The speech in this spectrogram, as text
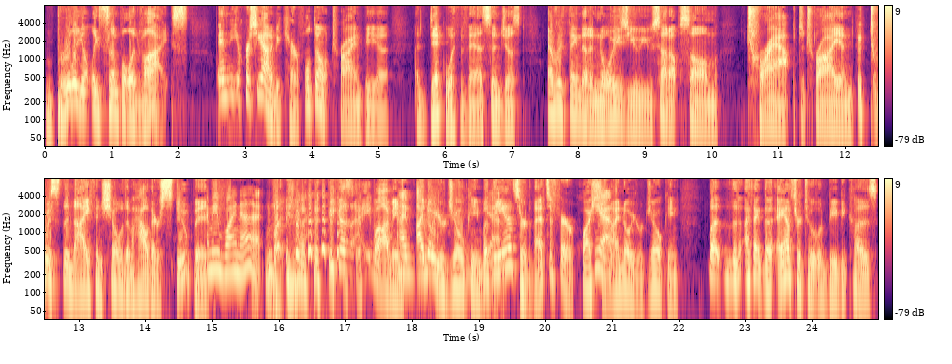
brilliantly simple advice. And of course, you got to be careful. Don't try and be a a dick with this and just everything that annoys you, you set up some trap to try and twist the knife and show them how they're stupid. I mean, why not? But because I, well, I mean, I'm, i know you're joking, but yeah. the answer to that's a fair question. Yeah. I know you're joking, but the, I think the answer to it would be because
